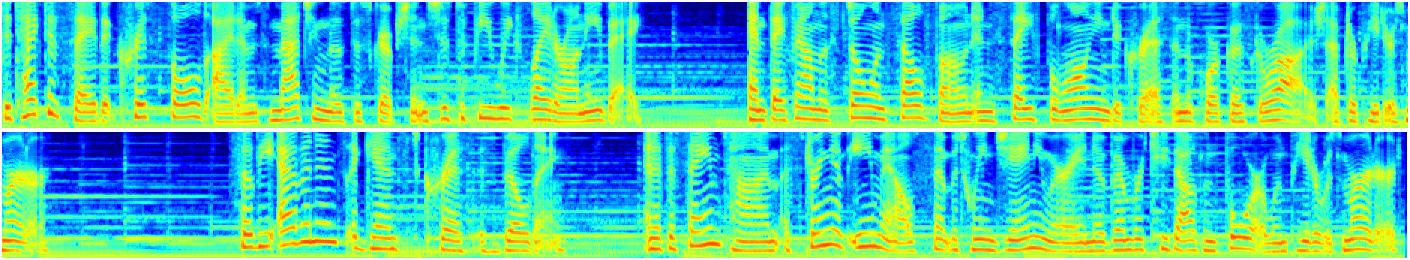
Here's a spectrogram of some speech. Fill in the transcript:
Detectives say that Chris sold items matching those descriptions just a few weeks later on eBay and they found the stolen cell phone in a safe belonging to Chris in the Porco's garage after Peter's murder. So the evidence against Chris is building. And at the same time, a string of emails sent between January and November 2004, when Peter was murdered,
